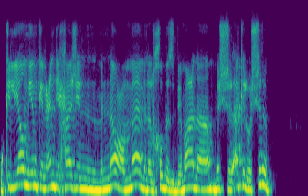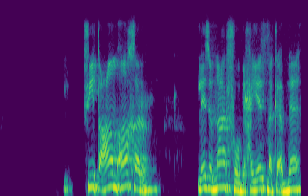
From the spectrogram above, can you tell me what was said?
وكل يوم يمكن عندي حاجة من نوع ما من الخبز بمعنى مش الأكل والشرب. في طعام آخر لازم نعرفه بحياتنا كأبناء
